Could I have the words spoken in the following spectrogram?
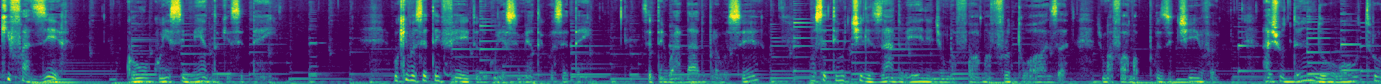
que fazer com o conhecimento que se tem. O que você tem feito do conhecimento que você tem? Você tem guardado para você você tem utilizado ele de uma forma frutuosa, de uma forma positiva, ajudando o outro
